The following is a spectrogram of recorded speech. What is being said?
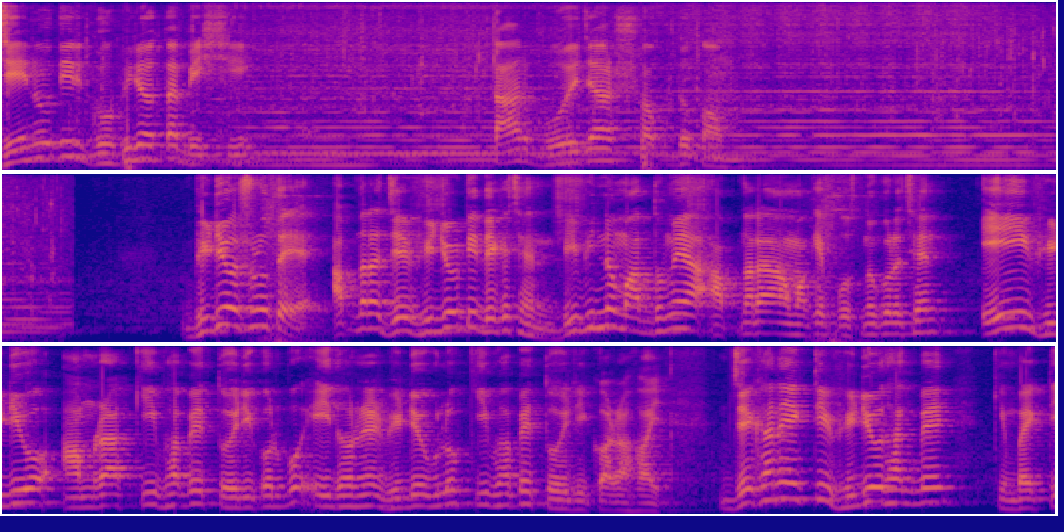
যে নদীর গভীরতা বেশি, তার বয়ে যাওয়ার শব্দ কম। ভিডিও শুরুতে আপনারা যে ভিডিওটি দেখেছেন, বিভিন্ন মাধ্যমে আপনারা আমাকে প্রশ্ন করেছেন, এই ভিডিও আমরা কীভাবে তৈরি করব, এই ধরনের ভিডিওগুলো কীভাবে তৈরি করা হয়। যেখানে একটি ভিডিও থাকবে কিংবা একটি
